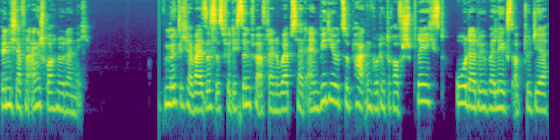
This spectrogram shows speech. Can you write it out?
bin ich davon angesprochen oder nicht. Möglicherweise ist es für dich sinnvoll, auf deine Website ein Video zu packen, wo du drauf sprichst, oder du überlegst, ob du dir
